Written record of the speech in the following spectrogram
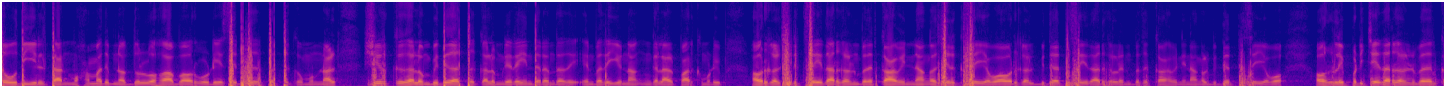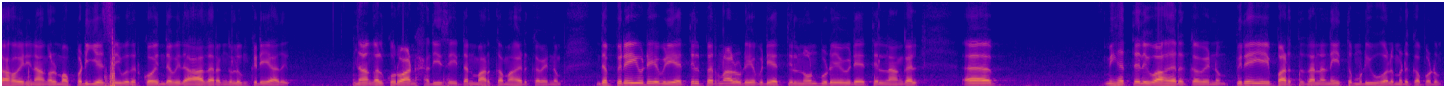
சவுதியில் தான் முகமது பின் அப்துல் வஹாப் அவர்களுடைய சீர்திருத்தத்துக்கு முன்னால் ஷிர்க்குகளும் பிதுகத்துக்களும் நிறைந்திருந்தது என்பதையும் நாங்கள் எங்களால் பார்க்க முடியும். அவர்கள் சிறுக்கு செய்தார்கள் என்பதற்காக வேண்டி நாங்கள் சிறுக்கு செய்யவோ அவர்கள் பிதத்து செய்தார்கள் என்பதற்காக வேண்டி நாங்கள் பிதத்து செய்யவோ அவர்கள் எப்படி செய்தார்கள் என்பதற்காக வேண்டி நாங்கள் அப்படியே செய்வதற்கோ எந்தவித ஆதாரங்களும் கிடையாது. நாங்கள் குர்ஆன் ஹதீஸை தான் மார்க்கமாக இருக்க வேண்டும். இந்த பிறையுடைய விடயத்தில் பெருநாளுடைய விடயத்தில் நோன்புடைய விடயத்தில் நாங்கள் மிக தெளிவாக இருக்க வேண்டும். பிறையை பார்த்து தான் அனைத்து முடிவுகளும் எடுக்கப்படும்.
